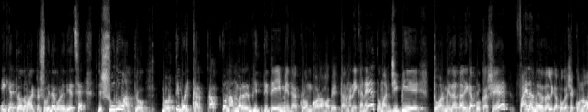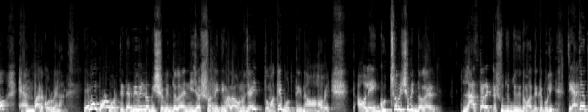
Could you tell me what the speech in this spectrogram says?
এই ক্ষেত্রেও তোমার একটা সুবিধা করে দিয়েছে যে শুধুমাত্র ভর্তি পরীক্ষার প্রাপ্ত নাম্বারের ভিত্তিতেই মেধাক্রম করা হবে। তার মানে এখানে তোমার জিপিএ তোমার মেধা তালিকা প্রকাশে ফাইনাল মেধা তালিকা প্রকাশে কোনো হ্যাম্পার করবে না। এবং পরবর্তীতে বিভিন্ন বিশ্ববিদ্যালয়ের নিজস্ব নীতিমালা অনুযায়ী তোমাকে ভর্তি নেওয়া হবে। তাহলে এই গুচ্ছ বিশ্ববিদ্যালয়ের লাস্ট আর একটা সুযোগ যদি তোমাদেরকে বলি, যে এত এত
